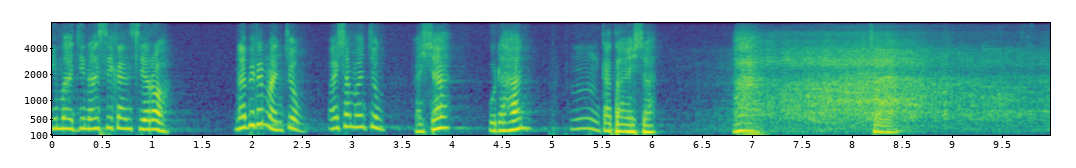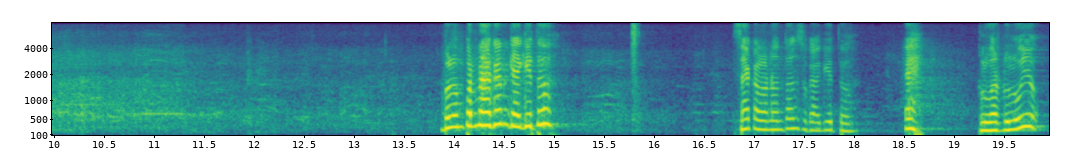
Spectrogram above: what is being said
Imajinasikan roh. Nabi kan mancung, Aisyah mancung. Aisyah, udahan? Hmm, kata Aisyah. Ah, coba. Belum pernah kan kayak gitu? Saya kalau nonton suka gitu. Eh, keluar dulu yuk.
